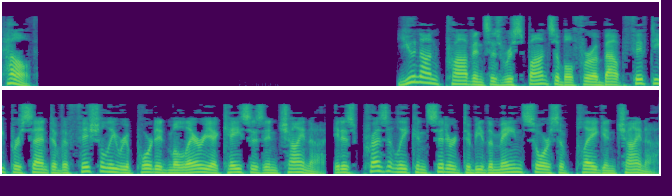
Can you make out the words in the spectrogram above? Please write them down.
Health Yunnan province is responsible for about 50% of officially reported malaria cases in China. It is presently considered to be the main source of plague in China.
